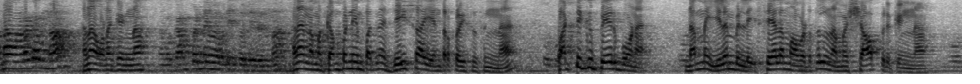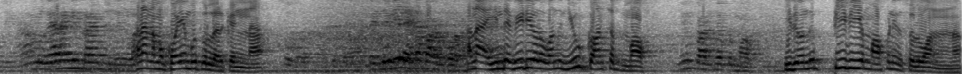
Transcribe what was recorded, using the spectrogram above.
அண்ணா வணக்கம்ண்ணா. அண்ணா வணக்கங்கண்ணா. நம்ம கம்பெனி அப்படியே சொல்லிடுங்கண்ணா. அண்ணா நம்ம கம்பெனி பார்த்தீங்கன்னா ஜெய்சா என்டர்பிரைசஸ்ங்கண்ணா பட்டுக்கு பேர் போன நம்ம இளம்பிள்ளை சேலம் மாவட்டத்தில் நம்ம ஷாப் இருக்குங்கண்ணா. அண்ணா நம்ம கோயம்புத்தூர்ல இருக்குங்கண்ணா. இப்போ இந்த வீடியோவில் வந்து நியூ கான்செப்ட் மாஃப் இது வந்து பிவிஎம் மாஃப்னு இது சொல்லுவாங்கண்ணா.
